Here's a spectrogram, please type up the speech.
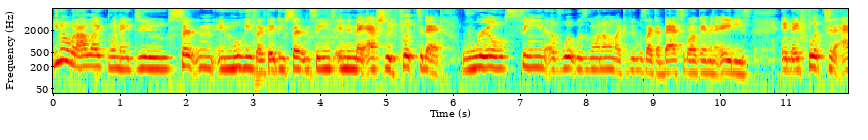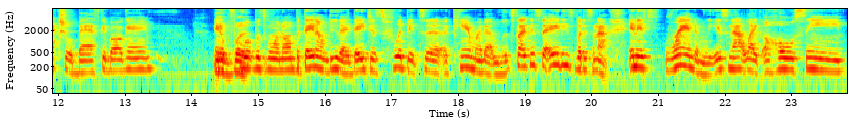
you know what I like when they do certain in movies, like they do certain scenes and then they actually flip to that real scene of what was going on. Like if it was like a basketball game in the 80s and they flip to the actual basketball game Yeah, and but- what was going on. But they don't do that. They just flip it to a camera that looks like it's the 80s, but it's not. And it's randomly. It's not like a whole scene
